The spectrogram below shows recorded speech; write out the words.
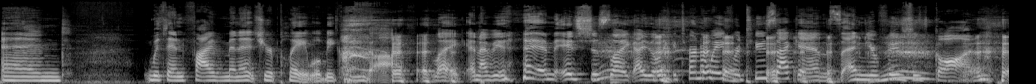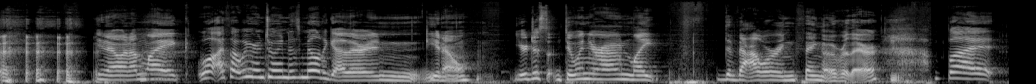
and within five minutes your plate will be cleaned off. like, and I mean, and it's just like I like turn away for two seconds and your food's just gone. You know, and I'm like, well, I thought we were enjoying this meal together, and you know, you're just doing your own like devouring thing over there. But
